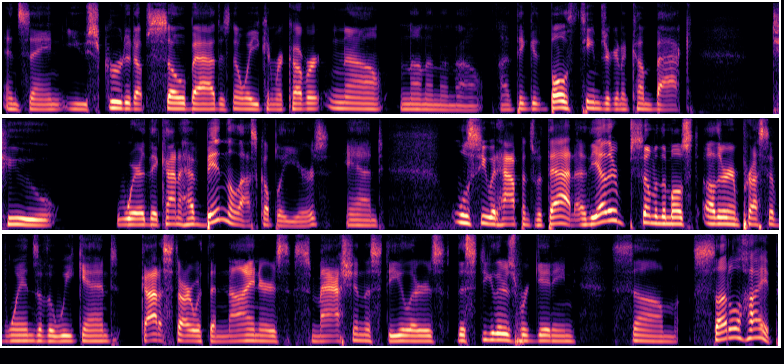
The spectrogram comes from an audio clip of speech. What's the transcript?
and saying you screwed it up so bad, there's no way you can recover. No, no, no, no, no. I think it, both teams are going to come back to where they kind of have been the last couple of years, and we'll see what happens with that. Uh, the other, some of the most other impressive wins of the weekend. Got to start with the Niners smashing the Steelers. The Steelers were getting some subtle hype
